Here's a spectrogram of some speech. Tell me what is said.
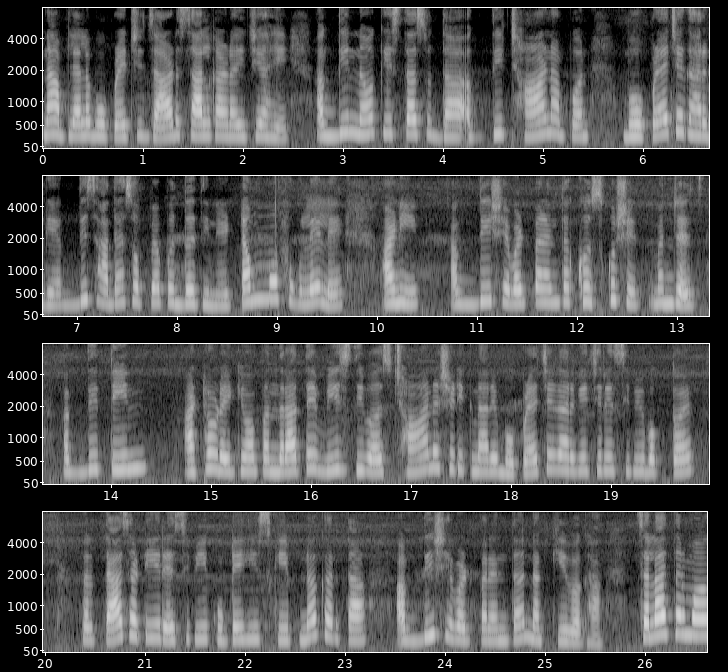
ना आपल्याला भोपळ्याची जाड साल काढायची आहे. अगदी न किसतासुद्धा अगदी छान आपण भोपळ्याचे घारगे अगदी साध्या सोप्या पद्धतीने टम्म फुगलेले आणि अगदी शेवटपर्यंत खुसखुशीत म्हणजेच अगदी तीन आठवडे किंवा पंधरा ते वीस दिवस छान असे टिकणारे भोपळ्याचे गारगेची रेसिपी बघतोय. तर त्यासाठी रेसिपी कुठेही स्किप न करता अगदी शेवटपर्यंत नक्की बघा. चला तर मग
